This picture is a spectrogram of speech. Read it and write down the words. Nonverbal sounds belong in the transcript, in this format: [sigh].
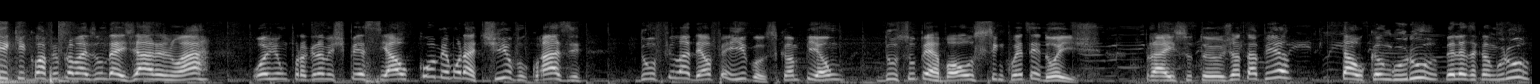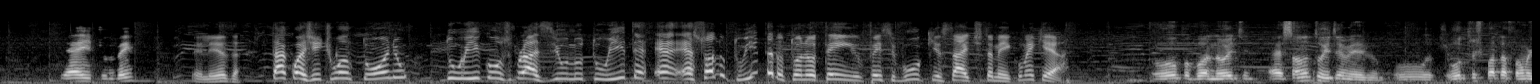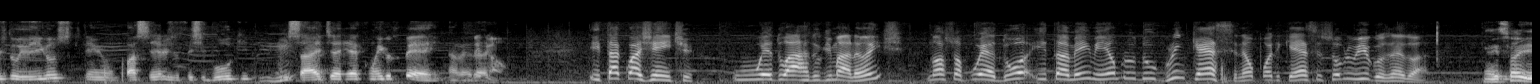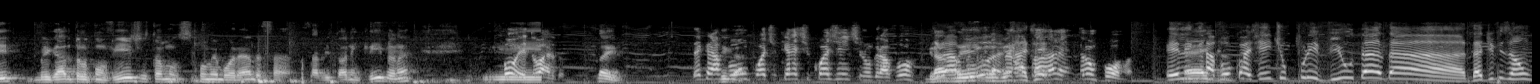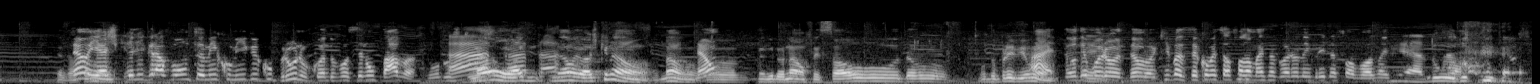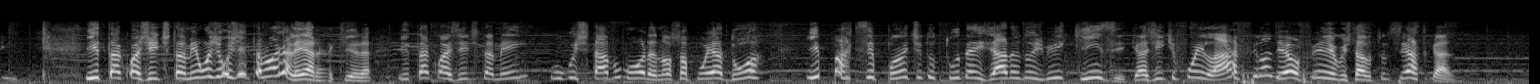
Aí, que cofre para mais um 10 Jardas no ar. Hoje um programa especial, comemorativo quase, do Philadelphia Eagles, campeão do Super Bowl 52. Para isso tô eu, JP, tá o Canguru, beleza Canguru? E aí, tudo bem? Beleza. Tá com a gente o Antônio, do Eagles Brasil no Twitter. É, é só no Twitter, Antônio? Ou tem Facebook, site também? Como é que é? Opa, boa noite. É só no Twitter mesmo. O, outras plataformas do Eagles, que tem parceiros do Facebook uhum. e site, aí é com Eagles PR, na verdade. Legal. E tá com a gente o Eduardo Guimarães, nosso apoiador e também membro do Greencast, né? O podcast sobre o Eagles, né, Eduardo? É isso aí. Obrigado pelo convite. Estamos comemorando essa, essa vitória incrível, né? E... Pô, Eduardo. Isso aí. Você gravou Obrigado. um podcast com a gente, não gravou? Gravei, gravou. gravei. Ah, então, porra. Ele é, gravou então. com a gente o preview da, da, da divisão. Exatamente. Não, e acho que ele gravou um também comigo e com o Bruno, quando você não tava. Um ah, não, tá, eu, tá. não, eu acho que não. Não? Não? O, não, foi só o do, o do preview ah, mesmo. então demorou. É. Então, aqui você começou a falar mais agora, eu lembrei da sua voz, mas. É, do, do preview, sim. E tá com a gente também, hoje, hoje tá numa galera aqui, né? E tá com a gente também o Gustavo Moura, nosso apoiador e participante do Tudo 10 Jardas 2015, que a gente foi lá Filadélfia. E aí, Gustavo, tudo certo, cara?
